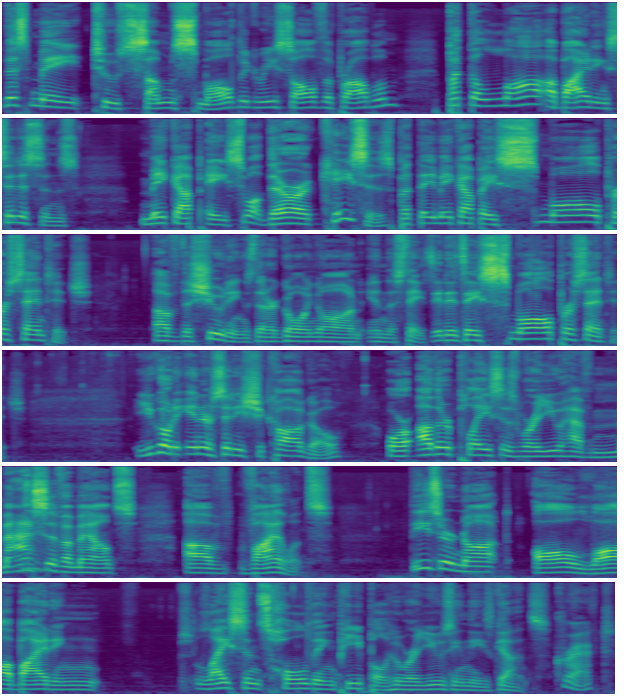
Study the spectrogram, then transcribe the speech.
this may to some small degree solve the problem, but the law abiding citizens make up a small there are cases, but they make up a small percentage of the shootings that are going on in the states. It is a small percentage. You go to inner city Chicago or other places where you have massive amounts of violence. These are not all law abiding license holding people who are using these guns. correct.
